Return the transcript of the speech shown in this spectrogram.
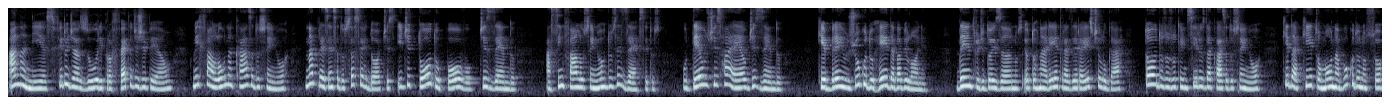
Ananias, filho de Azur e profeta de Gibeão, me falou na casa do Senhor, na presença dos sacerdotes e de todo o povo, dizendo: Assim fala o Senhor dos exércitos, o Deus de Israel, dizendo: Quebrei o jugo do rei da Babilônia. Dentro de dois anos eu tornarei a trazer a este lugar todos os utensílios da casa do Senhor, que daqui tomou Nabucodonosor,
